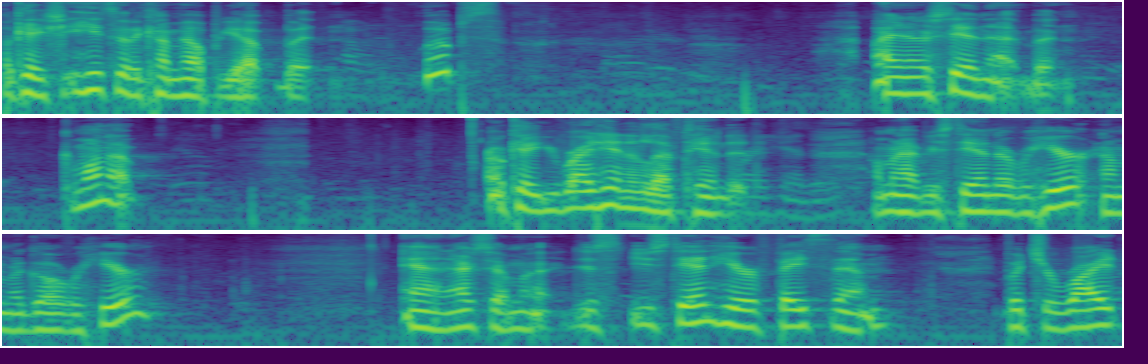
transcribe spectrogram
Okay, she, he's going to come help you up, but whoops. I understand that, but come on up. Okay, you right handed, and left handed. I'm going to have you stand over here, and I'm going to go over here. And actually, I'm going to just, you stand here, face them. Put your right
